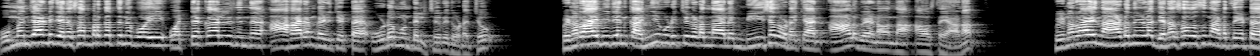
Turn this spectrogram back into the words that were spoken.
ഉമ്മൻചാണ്ടി ജനസമ്പർക്കത്തിന് പോയി ഒറ്റക്കാലിൽ നിന്ന് ആഹാരം കഴിച്ചിട്ട് ഉടുമുണ്ടിൽ ചെറി തുടച്ചു. പിണറായി വിജയൻ കഞ്ഞി കുടിച്ചു കിടന്നാലും മീശ തുടയ്ക്കാൻ ആൾ വേണമെന്ന അവസ്ഥയാണ്. പിണറായി നാടുനീള ജനസദസ് നടത്തിയിട്ട്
